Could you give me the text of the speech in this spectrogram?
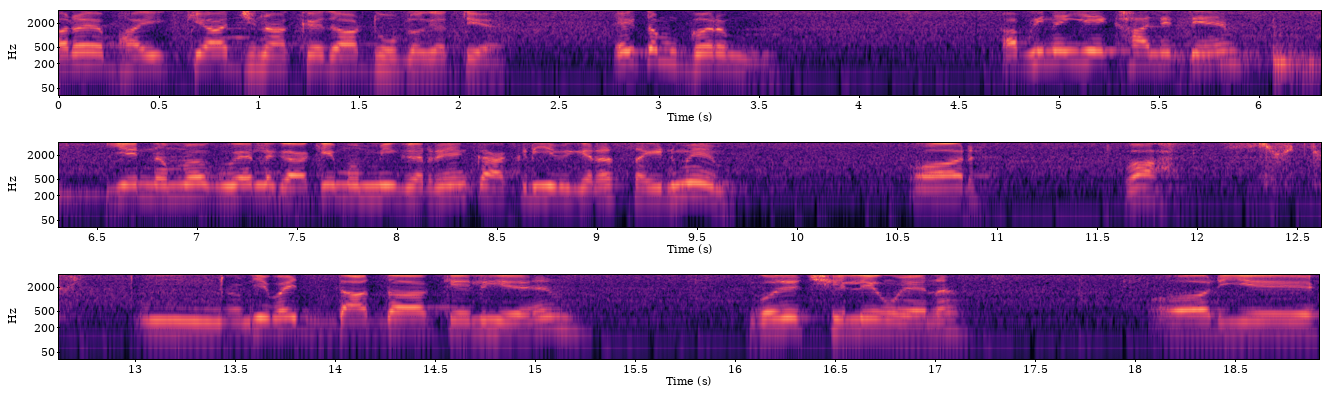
अरे भाई क्या झनाकेदार धूप लग जाती है। एकदम गर्म। अभी ना ये खा लेते हैं। ये नमक वगैरह लगा के मम्मी कर रहे हैं काकड़ी वगैरह साइड में। और वाह। हम्म, ये भाई दादा के लिए गोदे छिले हुए हैं ना और ये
